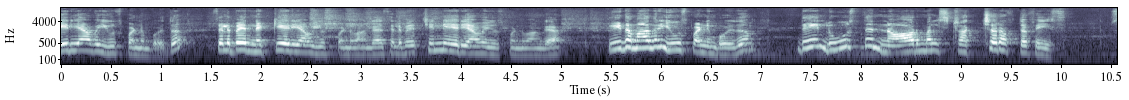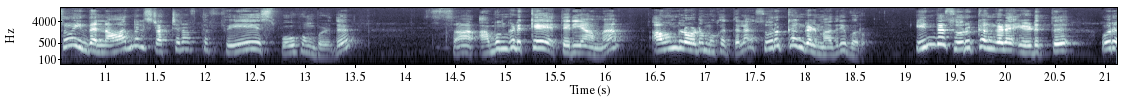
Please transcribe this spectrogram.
ஏரியாவை யூஸ் பண்ணும்பொழுது சில பேர் நெக் ஏரியாவை யூஸ் பண்ணுவாங்க சில பேர் சின்ன ஏரியாவை யூஸ் பண்ணுவாங்க. இதை மாதிரி யூஸ் பண்ணும்பொழுது they lose the normal structure of the face so இந்த normal structure of the face போகும்பொழுது அவங்களுக்கே தெரியாமல் அவங்களோட முகத்தில் சுருக்கங்கள் மாதிரி வரும். இந்த சுருக்கங்களை எடுத்து ஒரு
